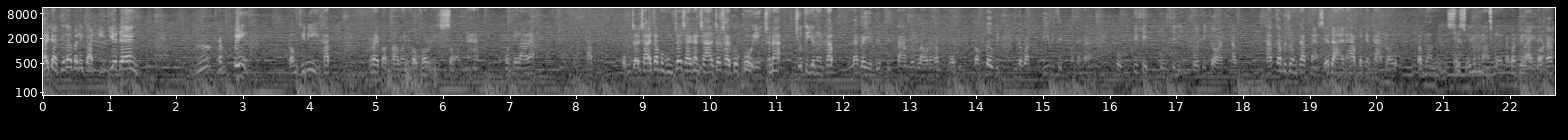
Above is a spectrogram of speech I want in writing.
ถ้าอยากจะได้บรรยากาศอินเดียแดง หรือแคมปิ้งต้องที่นี่ครับไร่ประภาวันเขาเขารีสอร์ทนะฮะหมดเวลาแล้วครับ ผมเจ้าชายตำบงเจ้าชายกัญชา เจ้าชายโกโก้เอกชนะ ชุติยานนท์ครับ แล้วก็อย่าลืมติดตามพวกเรานะครับ ผม ดรวินธีรวัตรดีวิสิทธิ์พัฒนาผมพิสิทธิ์คุณสิริโพธิกรครับ ครับท่านผู้ชมครับแหมเสียดายนะครับบรรยากาศเรากำลังสวยๆงามๆเลยกับมันเวเป็นไรลาก่อนนะ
